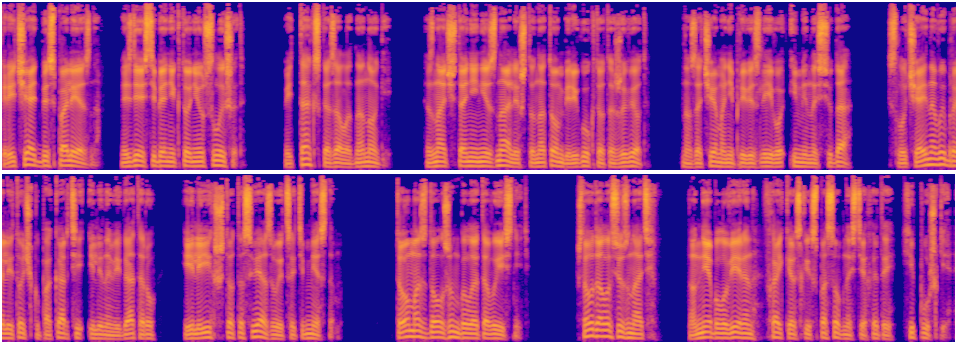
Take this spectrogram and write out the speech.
«Кричать бесполезно. Здесь тебя никто не услышит». Ведь так сказал одноногий. Значит, они не знали, что на том берегу кто-то живет. Но зачем они привезли его именно сюда? Случайно выбрали точку по карте или навигатору, или их что-то связывает с этим местом? Томас должен был это выяснить. Что удалось узнать? Он не был уверен в хакерских способностях этой хипушки.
